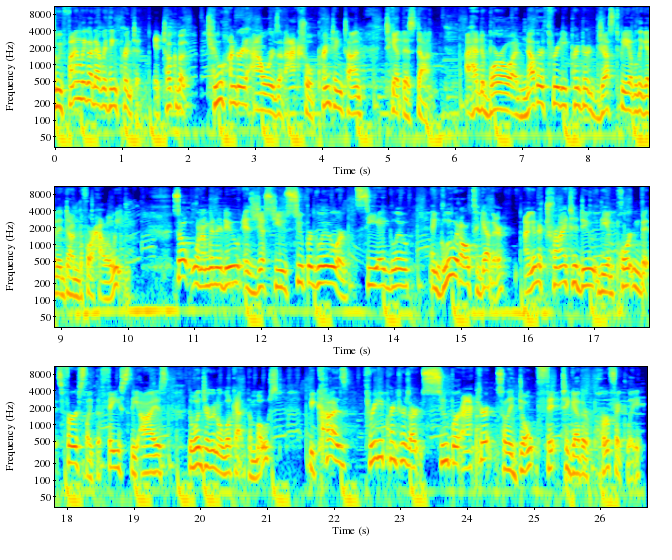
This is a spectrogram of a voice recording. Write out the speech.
So we finally got everything printed. It took about 200 hours of actual printing time to get this done. I had to borrow another 3D printer just to be able to get it done before Halloween. So what I'm gonna do is just use super glue or CA glue and glue it all together. I'm gonna try to do the important bits first, like the face, the eyes, the ones you're gonna look at the most, because 3D printers aren't super accurate, so they don't fit together perfectly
